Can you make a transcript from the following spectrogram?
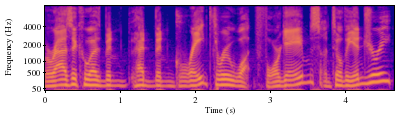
Mrazek, who has been had been great through what four games until the injury.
